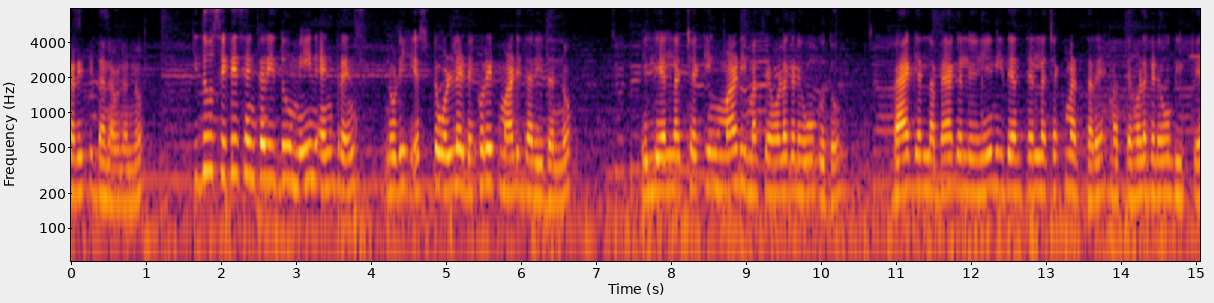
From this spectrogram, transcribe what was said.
ಕರಿತಿದ್ದಾನೆ ಅವನನ್ನು. ಇದು ಸಿಟಿ ಸೆಂಟರ್ ಇದ್ದು ಮೇನ್ ಎಂಟ್ರೆನ್ಸ್ ನೋಡಿ ಎಷ್ಟು ಒಳ್ಳೆ ಡೆಕೋರೇಟ್ ಮಾಡಿದ್ದಾರೆ ಇದನ್ನು. ಇಲ್ಲಿ ಎಲ್ಲ ಚೆಕಿಂಗ್ ಮಾಡಿ ಮತ್ತೆ ಒಳಗಡೆ ಹೋಗೋದು. ಬ್ಯಾಗ್ ಎಲ್ಲ ಬ್ಯಾಗಲ್ಲಿ ಏನಿದೆ ಅಂತೆಲ್ಲ ಚೆಕ್ ಮಾಡ್ತಾರೆ, ಮತ್ತೆ ಒಳಗಡೆ ಹೋಗಲಿಕ್ಕೆ.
